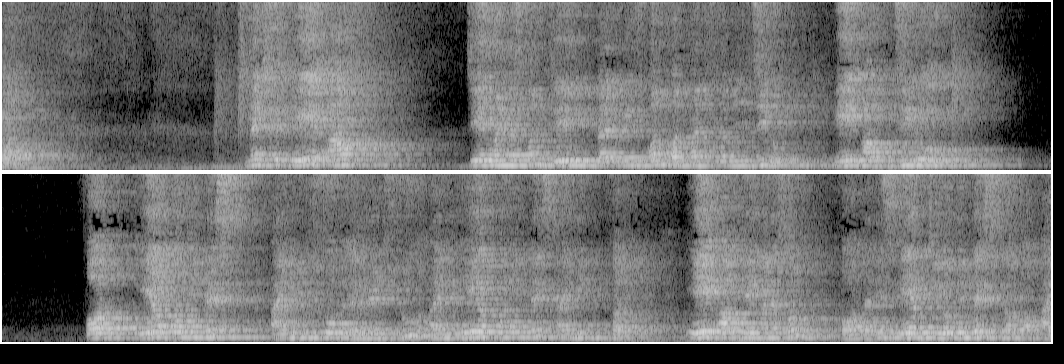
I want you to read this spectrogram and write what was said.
1 next a of j minus 1 j value is 1 1 minus 1 is 0 a of 0 for a of 1 index i need to store element 2 and a of 1 index i need sorry a of j minus 1 for that is a of 0th index now i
